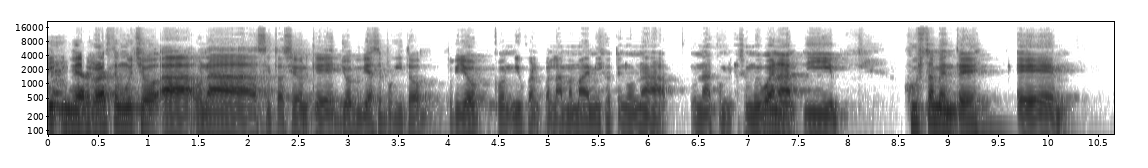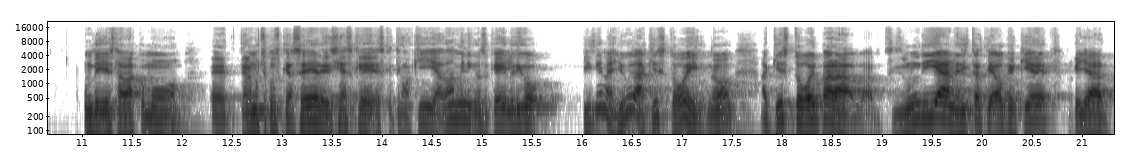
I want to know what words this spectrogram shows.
Y, me recordaste mucho a una situación que yo viví hace poquito, porque yo con, con la mamá de mi hijo tengo una, una comunicación muy buena y justamente eh, un día estaba como eh, tenía muchas cosas que hacer, y decía, es que, es que tengo aquí a Dominic, no sé qué, y le digo, pídeme ayuda, aquí estoy, ¿no? Aquí estoy para, si un día necesitas que algo que quiere, porque ella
